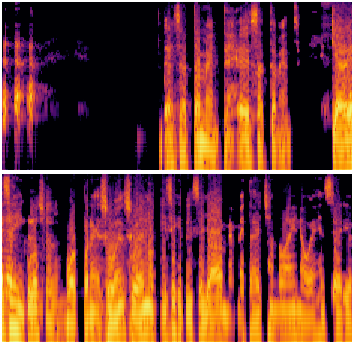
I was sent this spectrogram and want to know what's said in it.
Exactamente, exactamente. Que a veces incluso por poner, suben, suben noticias que tú dices, ya me, me estás echando vaina o es en serio.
